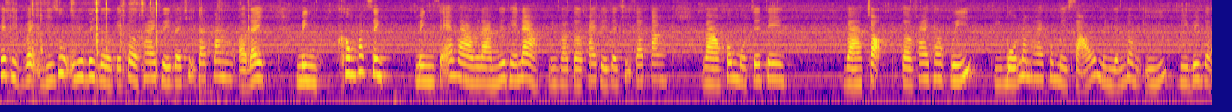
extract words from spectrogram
Thế thì vậy ví dụ như bây giờ cái tờ khai thuế giá trị gia tăng ở đây mình không phát sinh mình sẽ vào làm như thế nào? Mình vào tờ khai thuế giá trị gia tăng vào 01 CT và chọn tờ khai theo quý quý 4 năm 2016 mình nhấn đồng ý vì bây giờ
